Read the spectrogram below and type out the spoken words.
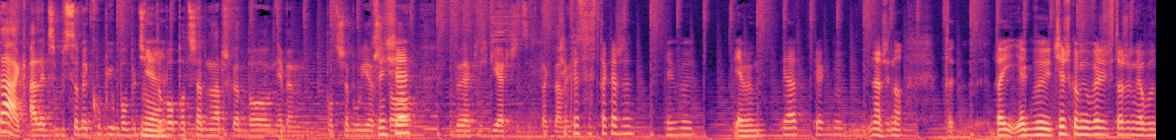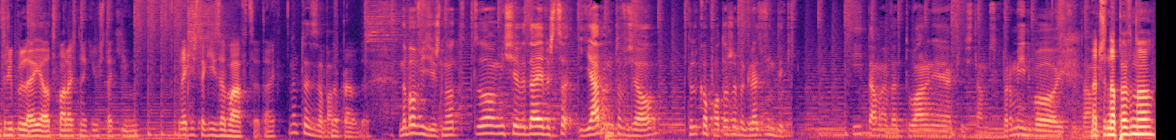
tak, ale czy byś sobie kupił, bo by Ci Nie. to było potrzebne na przykład, bo nie wiem, potrzebujesz W sensie- to do jakichś gier czy tak dalej. Kwestia jest taka, że jakby, nie wiem, ja jakby, znaczy no, tutaj jakby ciężko mi uwierzyć w to, że miałbym AAA odpalać na jakimś takim, na jakiejś takiej zabawce, tak? No to jest zabawa. Naprawdę. No bo widzisz, no to mi się wydaje, wiesz co, ja bym to wziął tylko po to, żeby grać w indyki. I tam ewentualnie jakiś tam Super Meat Boy, czy tam... Znaczy na pewno,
